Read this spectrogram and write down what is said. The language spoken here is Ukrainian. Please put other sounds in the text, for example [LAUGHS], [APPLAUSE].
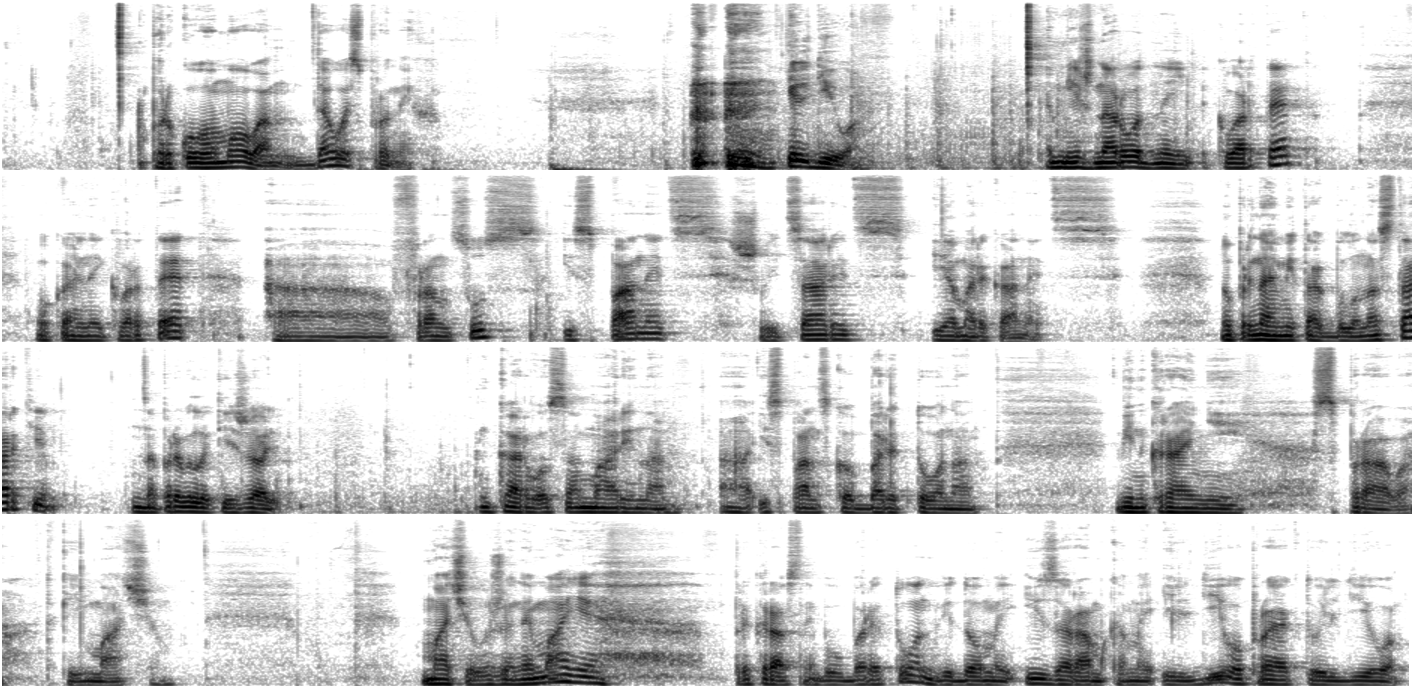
Про кого мова? Да ось про них. [CLEARS THROAT] Ільдіо. Міжнародний квартет, вокальний квартет, француз, іспанець, швейцарець і американець. Ну, принаймні так було на старті. На превеликий жаль, Карлоса Маріна, іспанського баритона. Він крайній справа, такий мачо. Мачо вже немає. Прекрасний був баритон, відомий і за рамками Ільдіво, проекту Ільдіво.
